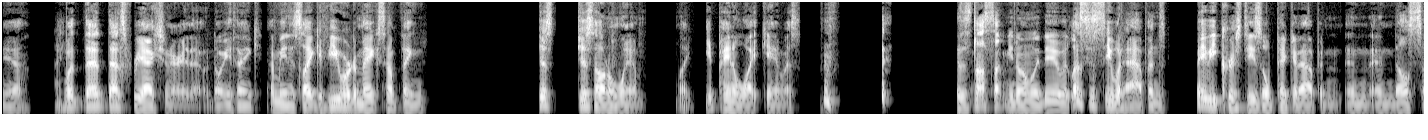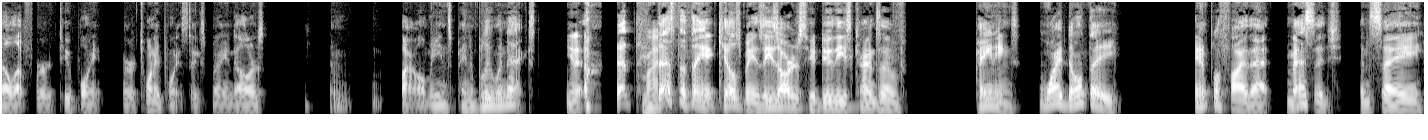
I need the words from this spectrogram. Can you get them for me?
Yeah. But that that's reactionary though, don't you think? I mean, it's like if you were to make something just just on a whim, like you paint a white canvas. Cuz it's not something you normally do, but let's just see what happens. Maybe Christie's will pick it up and and and they'll sell it for 2 point or 20.6 million dollars. By all means, paint a blue one next. You know. That Right. that's the thing that kills me is these artists who do these kinds of paintings, why don't they amplify that message and say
